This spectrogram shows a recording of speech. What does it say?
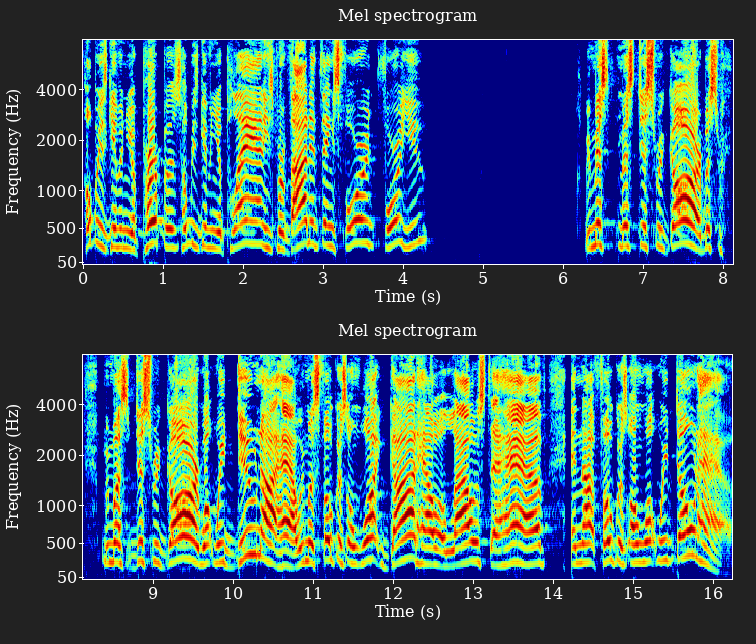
Hope He's given you a purpose. Hope He's given you a plan. He's provided things for, for you. We must, must disregard. Must, we must disregard what we do not have. We must focus on what God has allowed us to have and not focus on what we don't have.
